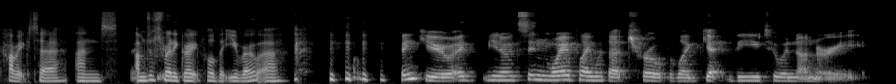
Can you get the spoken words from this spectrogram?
character and Thank i'm just you. really grateful that you wrote her Thank you. I, you know, it's in way playing with that trope of like get thee to a nunnery,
